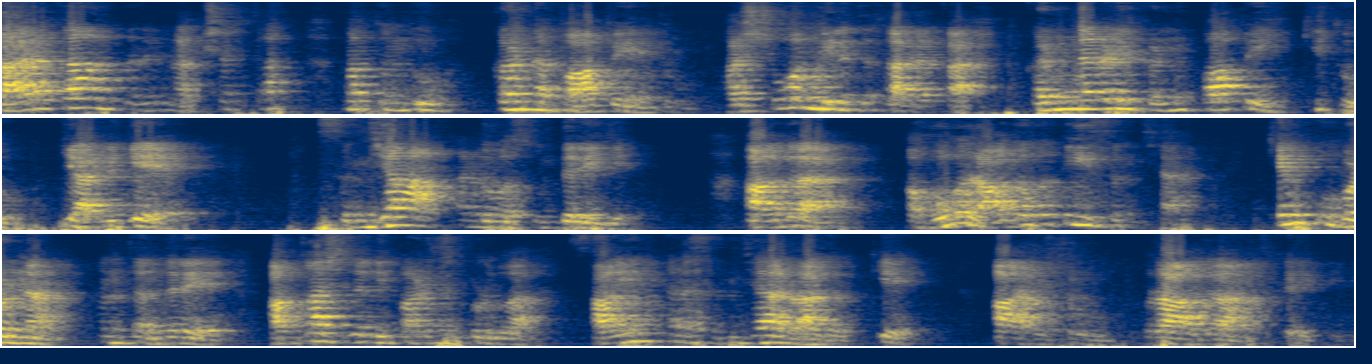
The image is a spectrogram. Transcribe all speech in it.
ತಾರಕ ಅಂತಂದ್ರೆ ನಕ್ಷತ್ರ ಮತ್ತೊಂದು ಕಣ್ಣ ಪಾಪೆ ಉಂಟು. ಹರ್ಷೋನ್ಮೀಲಿತ ತಾರಕ, ಕಣ್ಣರಳಿ ಕಣ್ಣು ಪಾಪೆ ಹಿಕ್ಕಿತು ಯಾರಿಗೆ? ಸಂಧ್ಯಾ ಅನ್ನುವ ಸುಂದರಿಗೆ. ಆಗ ಅಹೋ ರಾಘವತಿ ಸಂಧ್ಯಾ, ಕೆಂಪು ಬಣ್ಣ ಅಂತಂದರೆ ಆಕಾಶದಲ್ಲಿ ಕಾಣಿಸಿಕೊಳ್ಳುವ ಸಾಯಂಕಾಲ ಸಂಧ್ಯಾ ರಾಗಕ್ಕೆ ಆ ಹೆಸರು ರಾಗ ಅಂತ ಕರಿತೀವಿ.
